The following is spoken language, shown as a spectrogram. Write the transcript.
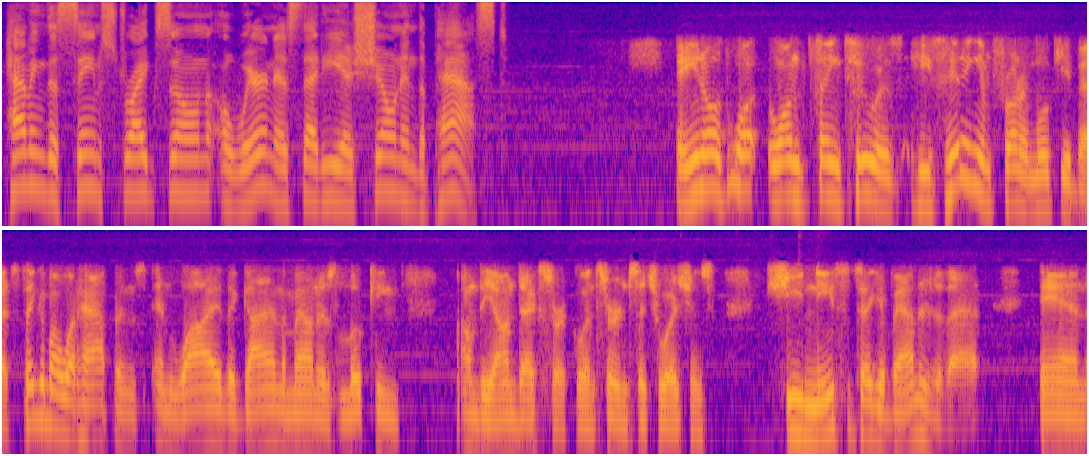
having the same strike zone awareness that he has shown in the past. And you know what? One thing too is he's hitting in front of Mookie Betts. Think about what happens and why the guy on the mound is looking on the on deck circle in certain situations. He needs to take advantage of that and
